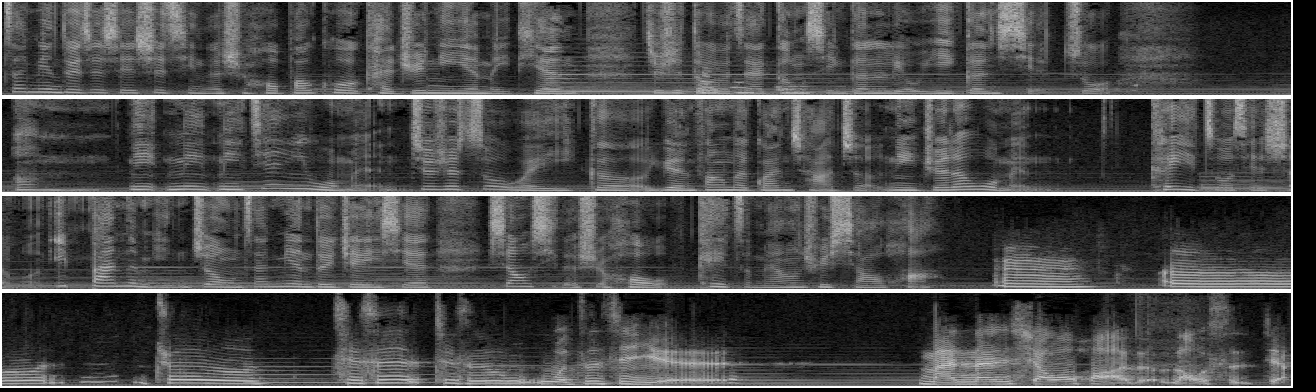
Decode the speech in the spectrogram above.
在面对这些事情的时候，包括凯君，你也每天就是都有在更新、跟留意、跟写作。嗯，你你你建议我们，就是作为一个远方的观察者，你觉得我们可以做些什么？一般的民众在面对这一些消息的时候，可以怎么样去消化？嗯呃，就其实其实我自己也蛮难消化的，老实讲。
